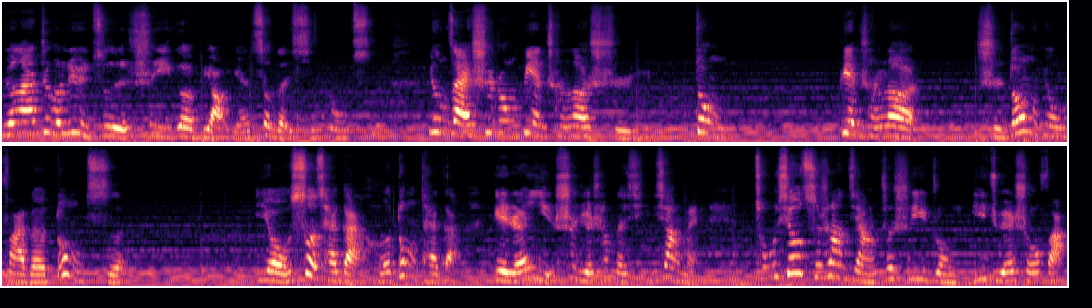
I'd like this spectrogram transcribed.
原来，这个“绿”字是一个表颜色的形容词，用在诗中变成了使动，变成了。使动用法的动词有色彩感和动态感，给人以视觉上的形象美。从修辞上讲，这是一种移觉手法，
